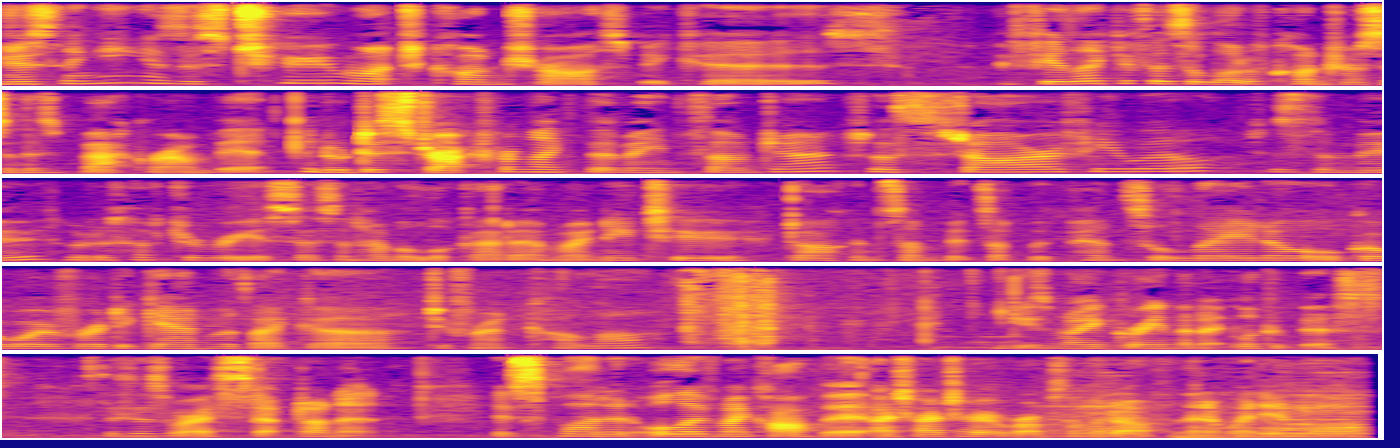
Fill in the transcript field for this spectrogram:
I'm just thinking, is this too much contrast? Because I feel like if there's a lot of contrast in this background bit, it'll distract from like the main subject, the star, if you will, which is the mood. We'll just have to reassess and have a look at it. I might need to darken some bits up with pencil later or go over it again with like a different color. Use my green that I, look at this. This is where I stepped on it. It splattered all over my carpet. I tried to rub some of it off and then it went in more.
